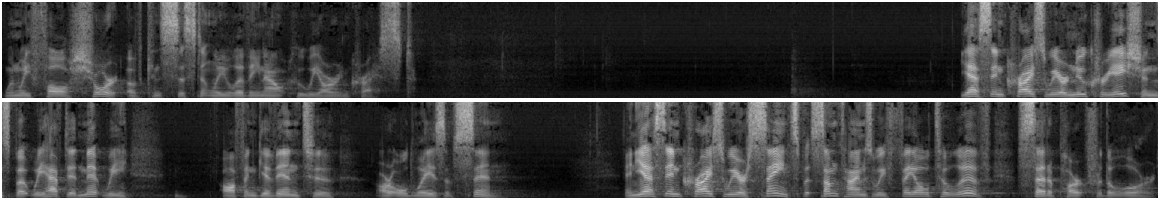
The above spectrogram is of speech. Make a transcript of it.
when we fall short of consistently living out who we are in Christ? Yes, in Christ we are new creations, but we have to admit we often give in to our old ways of sin. And yes, in Christ we are saints, but sometimes we fail to live set apart for the Lord.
